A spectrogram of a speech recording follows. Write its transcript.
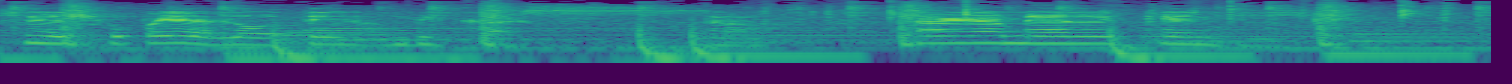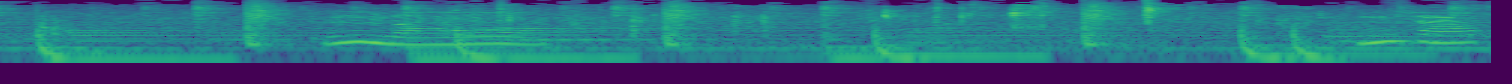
Sinerge ko pa yan, lotte, ang bigkas. So, caramel candy. Mmm, bango. Mmm, sarap.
